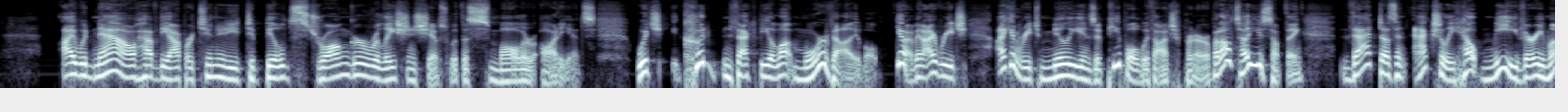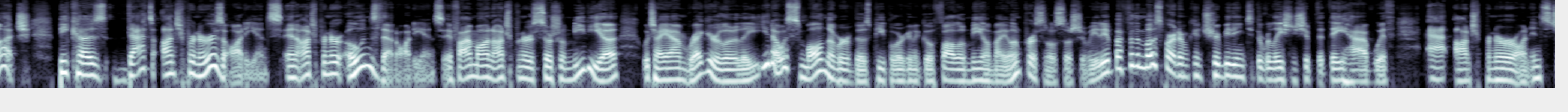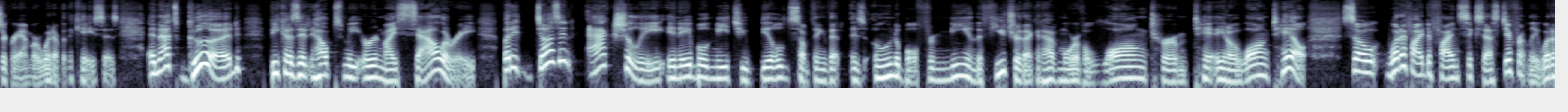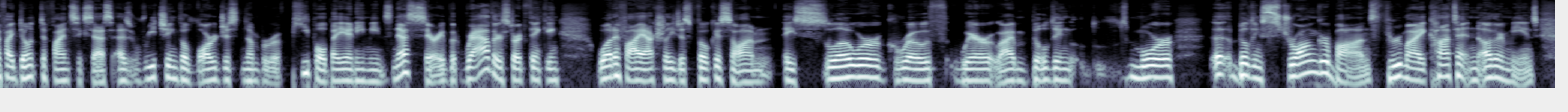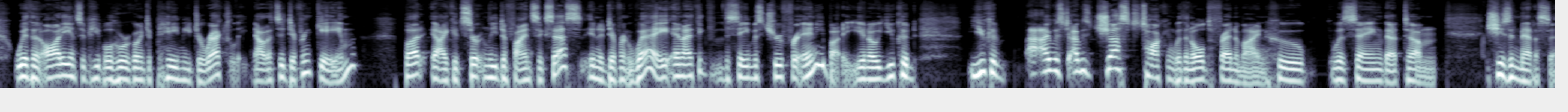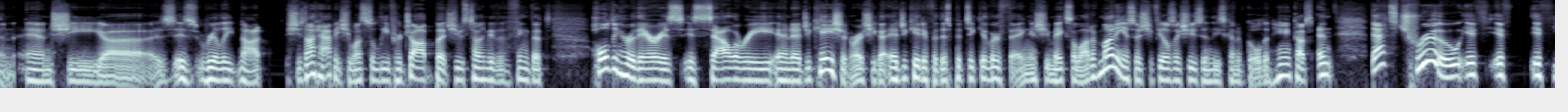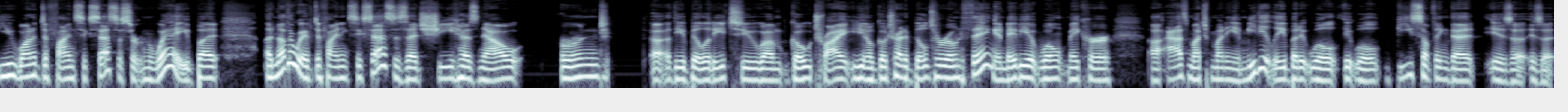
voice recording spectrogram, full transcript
I would now have the opportunity to build stronger relationships with a smaller audience, which could, in fact, be a lot more valuable. Yeah, I mean, I reach, I can reach millions of people with Entrepreneur, but I'll tell you something, that doesn't actually help me very much because that's Entrepreneur's audience and Entrepreneur owns that audience. If I'm on Entrepreneur's social media, which I am regularly, you know, a small number of those people are going to go follow me on my own personal social media, but for the most part, I'm contributing to the relationship that they have with at Entrepreneur entrepreneur on Instagram or whatever the case is. And that's good because it helps me earn my salary, but it doesn't actually enable me to build something that is ownable for me in the future that could have more of a long-term, ta- you know, long tail. So what if I define success differently? What if I don't define success as reaching the largest number of people by any means necessary, but rather start thinking, what if I actually just focus on a slower growth where I'm building more uh, building stronger bonds through my content and other means with an audience of people who are going to pay me directly. Now, that's a different game, but I could certainly define success in a different way. And I think the same is true for anybody. You know, you could, you could, I was, I was just talking with an old friend of mine who was saying that, um, she's in medicine and she uh, is, is really not she's not happy. She wants to leave her job, but she was telling me that the thing that's holding her there is is salary and education, right? She got educated for this particular thing and she makes a lot of money. And so she feels like she's in these kind of golden handcuffs. And that's true if if if you want to define success a certain way. But another way of defining success is that she has now earned uh, the ability to um, go try, you know, go try to build her own thing, and maybe it won't make her uh, as much money immediately, but it will it will be something that is a is a,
